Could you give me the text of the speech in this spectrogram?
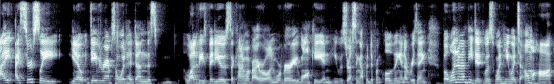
I, I seriously, you know, David Ramsden Wood had done this, a lot of these videos that kind of went viral and were very wonky, and he was dressing up in different clothing and everything. But one of them he did was when he went to Omaha,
